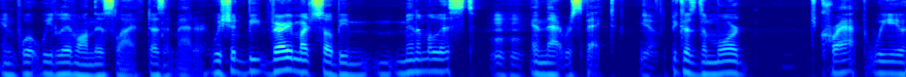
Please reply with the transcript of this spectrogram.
and what we live on this life doesn't matter we should be very much so be minimalist Mm-hmm. in that respect Yeah. because the more crap we uh,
